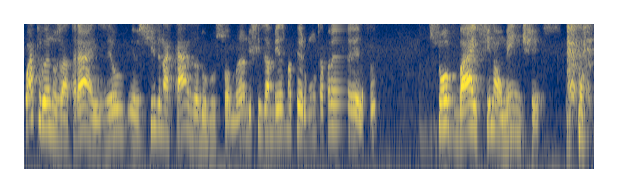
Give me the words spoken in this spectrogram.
quatro anos atrás, eu, eu estive na casa do Russomano e fiz a mesma pergunta para ele. Eu falei, o senhor vai finalmente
